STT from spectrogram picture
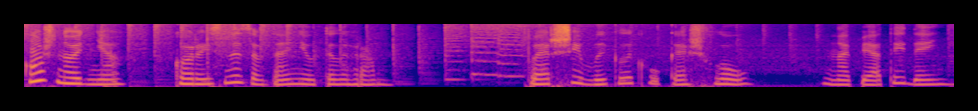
Кожного дня корисне завдання у Телеграм. Перший виклик у кешфлоу на п'ятий день.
